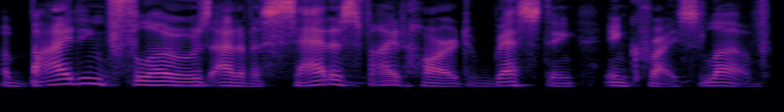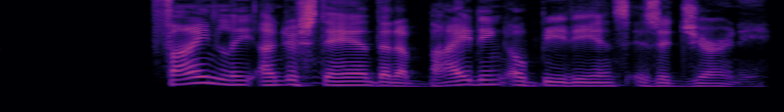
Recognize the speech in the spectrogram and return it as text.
Abiding flows out of a satisfied heart resting in Christ's love. Finally, understand that abiding obedience is a journey.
